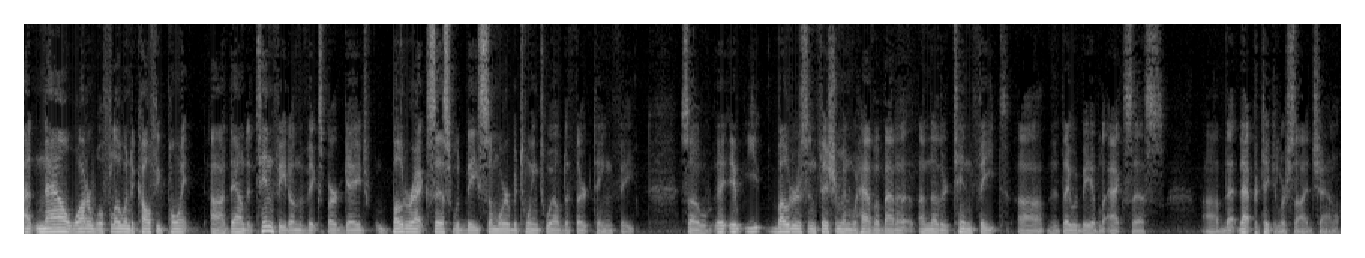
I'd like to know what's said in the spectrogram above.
Uh, now, water will flow into Coffee Point uh, down to 10 feet on the Vicksburg gauge. Boater access would be somewhere between 12 to 13 feet. So it, you, boaters and fishermen would have about a, another 10 feet uh, that they would be able to access uh, that that particular side channel.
